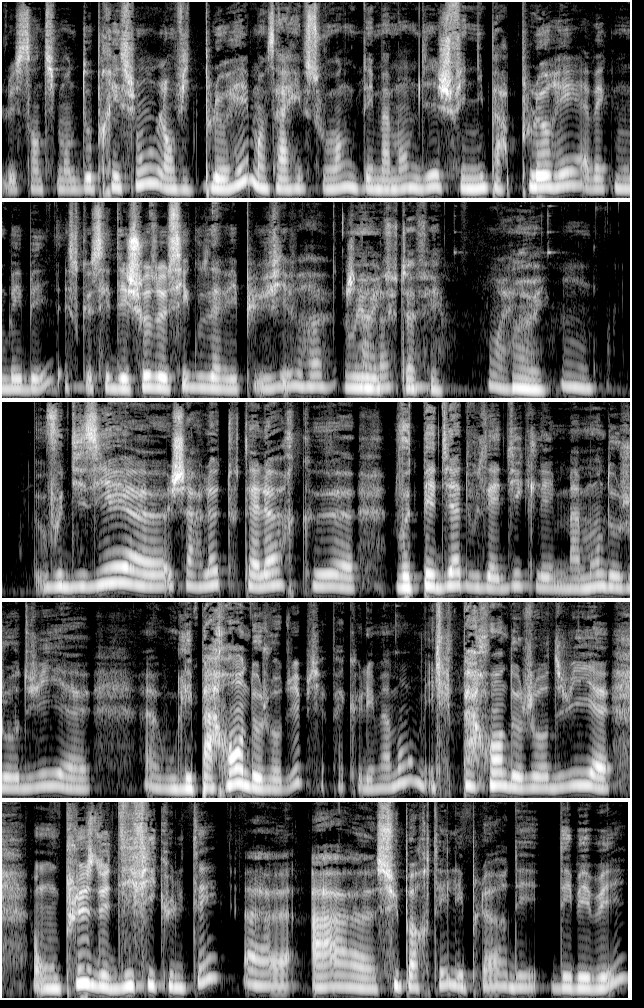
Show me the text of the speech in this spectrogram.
le sentiment d'oppression, l'envie de pleurer? Moi, ça arrive souvent que des mamans me disent je finis par pleurer avec mon bébé. Est-ce que c'est des choses aussi que vous avez pu vivre Oui, oui, tout à fait. Oui, hmm. Vous disiez, euh, Charlotte, tout à l'heure que euh, votre pédiatre vous a dit que les mamans d'aujourd'hui, ou les parents d'aujourd'hui, puis pas que les mamans, mais les parents d'aujourd'hui ont plus de difficultés à supporter les pleurs des, bébés.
